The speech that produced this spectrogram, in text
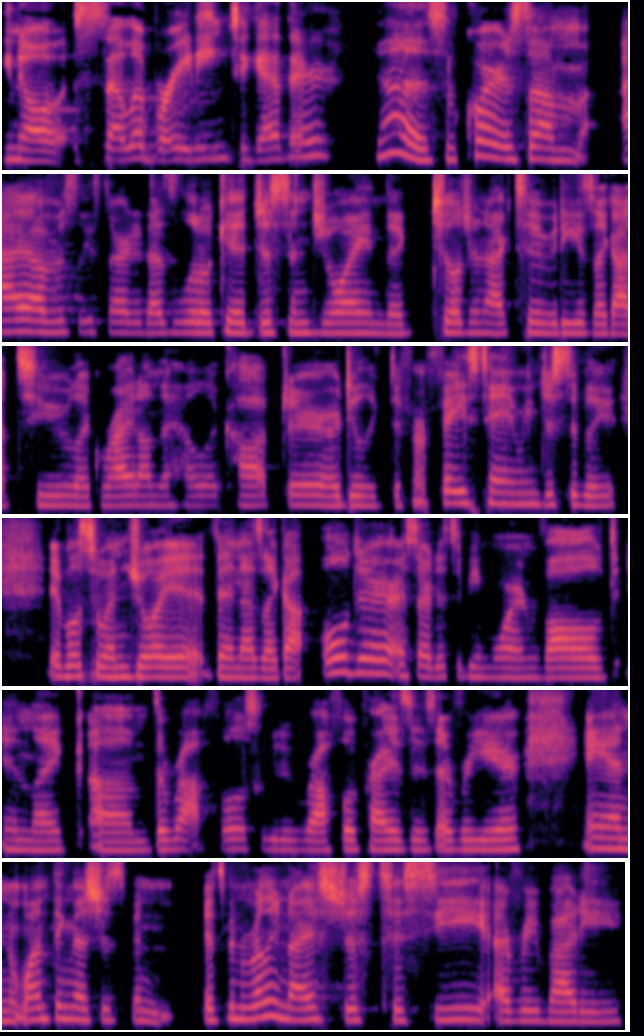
you know, celebrating together? Yes, of course. Um, I obviously started as a little kid just enjoying the children activities. I got to like ride on the helicopter or do like different FaceTiming just to be able to enjoy it. Then as I got older, I started to be more involved in like um, the raffles. We do raffle prizes every year. And one thing that's just been, it's been really nice just to see everybody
